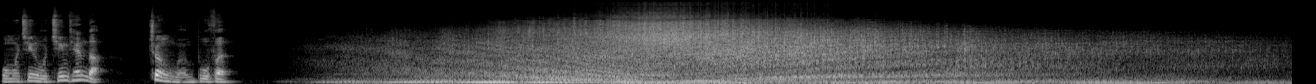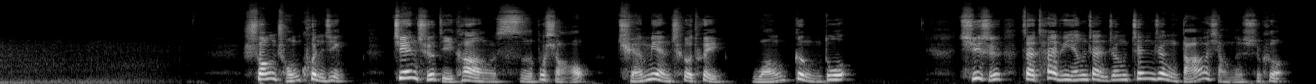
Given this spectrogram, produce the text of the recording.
我们进入今天的正文部分。双重困境，坚持抵抗死不少，全面撤退亡更多。其实，在太平洋战争真正打响的时刻，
